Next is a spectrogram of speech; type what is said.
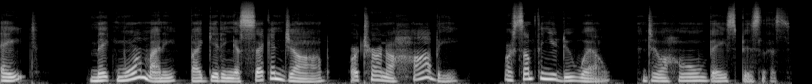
8. Make more money by getting a second job or turn a hobby or something you do well into a home based business.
